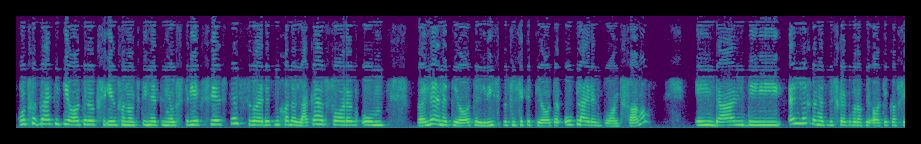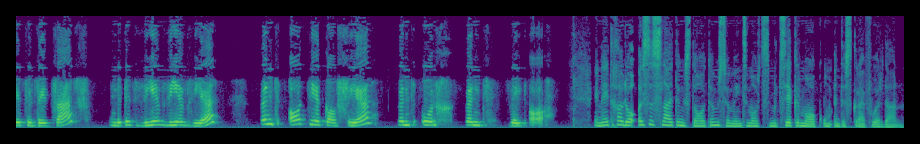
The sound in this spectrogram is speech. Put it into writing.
Ons gebruik die teater ook vir een van ons tiener toneelstreeksfeeste, so dit is nogal 'n lekker ervaring om binne in 'n teater hierdie spesifieke teateropleiding te ontvang. En dan die inligting is beskikbaar op die ATKV se webwerf en dit is www.atkv.org.za. En net gou daar is 'n sluitingsdatum, so mense moet seker maak om in te skryf voor dan.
